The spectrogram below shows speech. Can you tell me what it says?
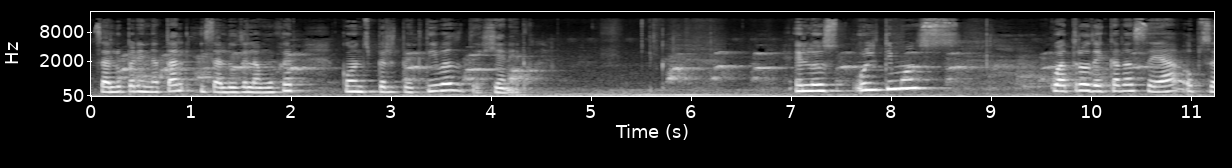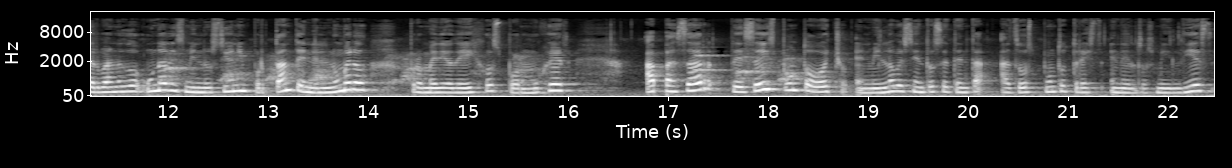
salud perinatal y salud de la mujer, con perspectivas de género. En los últimos cuatro décadas se ha observado una disminución importante en el número promedio de hijos por mujer, a pasar de 6.8 en 1970 a 2.3 en el 2010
